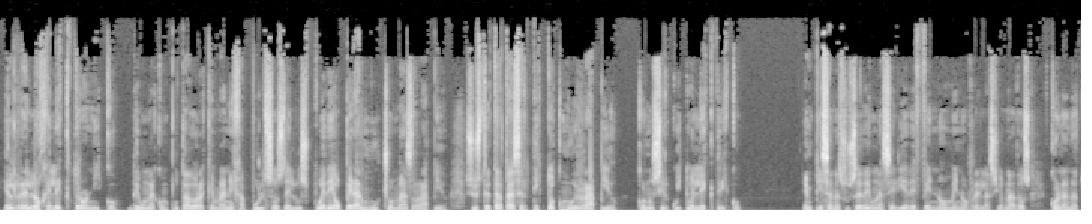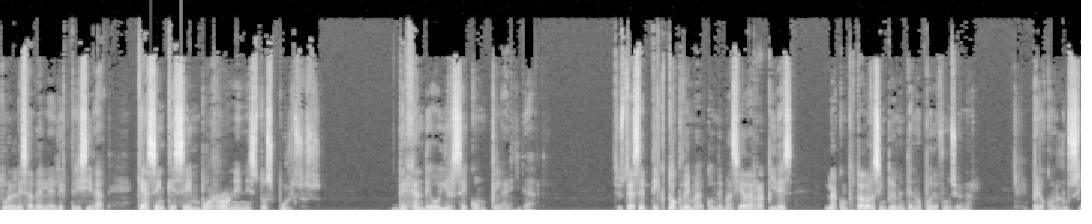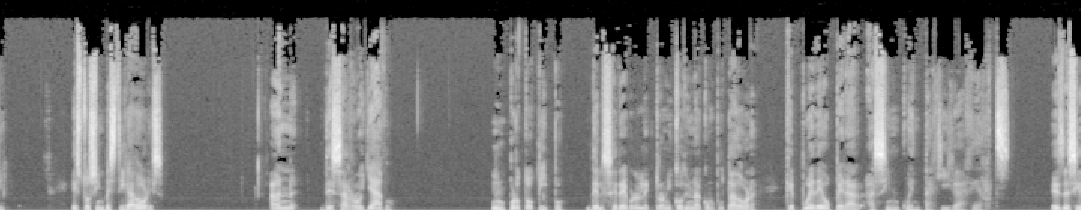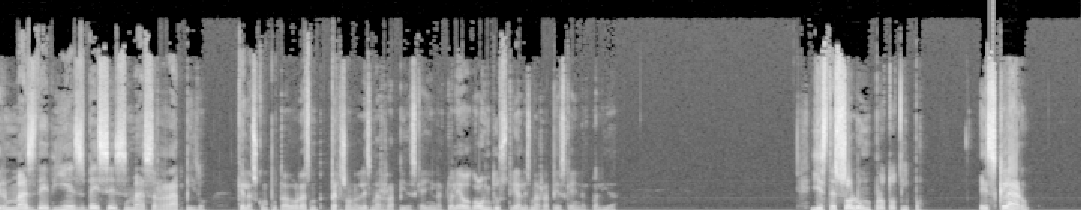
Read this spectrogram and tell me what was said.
El reloj electrónico de una computadora que maneja pulsos de luz puede operar mucho más rápido. Si usted trata de hacer TikTok muy rápido con un circuito eléctrico, empiezan a suceder una serie de fenómenos relacionados con la naturaleza de la electricidad que hacen que se emborronen estos pulsos. Dejan de oírse con claridad. Si usted hace TikTok con demasiada rapidez, la computadora simplemente no puede funcionar. Pero con luz sí. Estos investigadores han desarrollado un prototipo del cerebro electrónico de una computadora que puede operar a 50 gigahertz, es decir, más de 10 veces más rápido que las computadoras personales más rápidas que hay en la actualidad o industriales más rápidas que hay en la actualidad. Y este es solo un prototipo. Es claro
